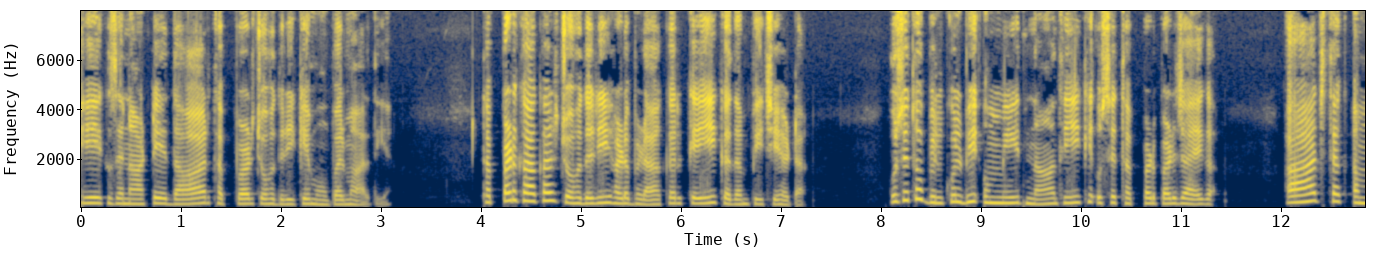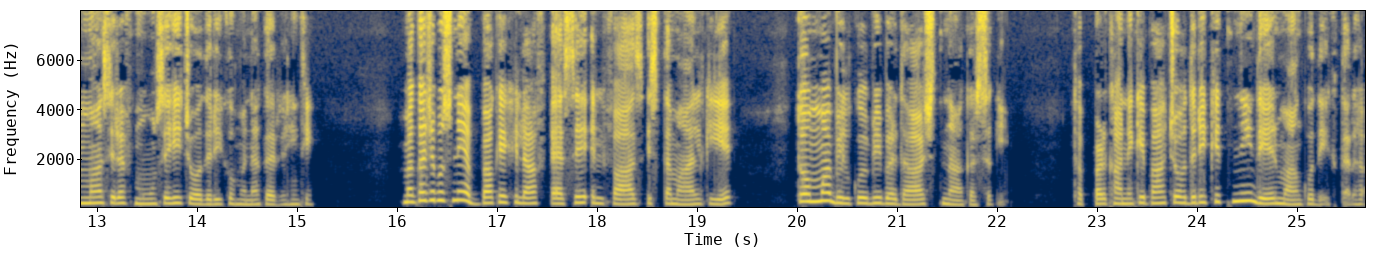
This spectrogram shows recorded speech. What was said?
एक जनाटेदार थप्पड़ चौधरी के मुँह पर मार दिया। थप्पड़ खाकर चौधरी हड़बड़ाकर कई कदम पीछे हटा। उसे तो बिल्कुल भी उम्मीद ना थी कि उसे थप्पड़ पड़ जाएगा। आज तक अम्मा सिर्फ़ मुँह से ही चौधरी को मना कर रही थी। मगर जब उसने अब्बा के खिलाफ ऐसे अल्फाज इस्तेमाल किए तो अम्मा बिल्कुल भी बर्दाश्त ना कर सकी। थप्पड़ खाने के बाद चौधरी कितनी देर माँ को देखता रहा।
